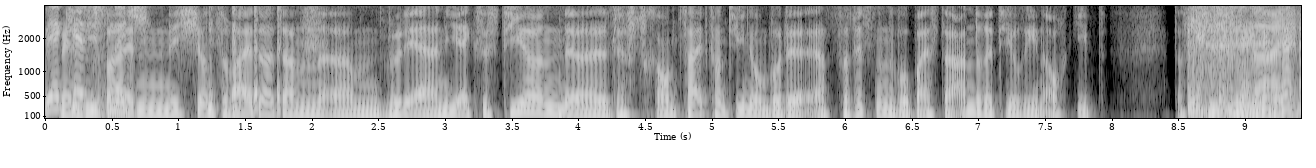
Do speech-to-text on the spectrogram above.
Wer wenn die beiden nicht? und so weiter, dann ähm, würde er nie existieren. Äh, das Raumzeitkontinuum würde er verrissen, wobei es da andere Theorien auch gibt. Das funktioniert. Nein,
